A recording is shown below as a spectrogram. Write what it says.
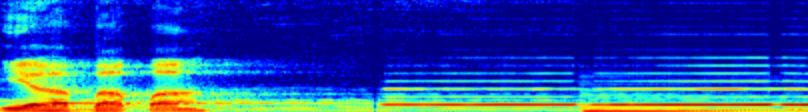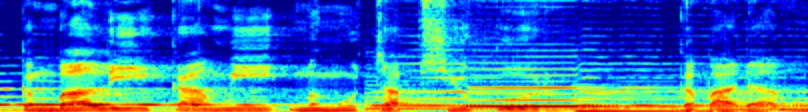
Ya Bapa, kembali kami mengucap syukur kepadamu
